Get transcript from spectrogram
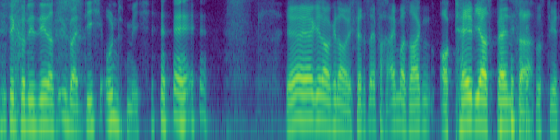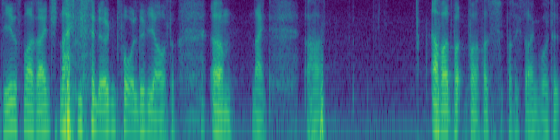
Ich synchronisiere das über dich und mich. Ja, ja, genau, genau. Ich werde jetzt einfach einmal sagen, Octavia Spencer. Das wirst du jetzt jedes Mal reinschneiden, wenn irgendwo Olivia auftaucht. Ähm, nein. Äh, aber wa- wa- was ich, was ich sagen wollte,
